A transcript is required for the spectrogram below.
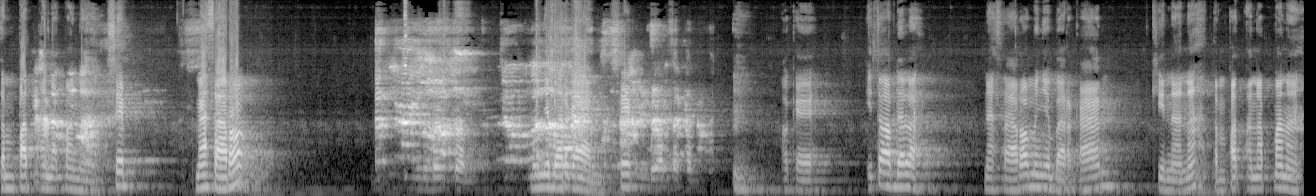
Tempat anak panah. Sip. Nasaro Menyebarkan. menyebarkan. Sip. Oke. Itu Abdallah. Nasaro menyebarkan Kinanah tempat anak panah.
